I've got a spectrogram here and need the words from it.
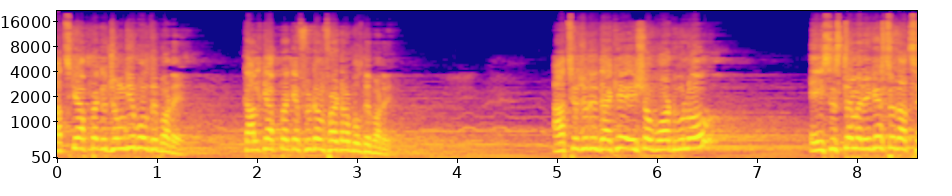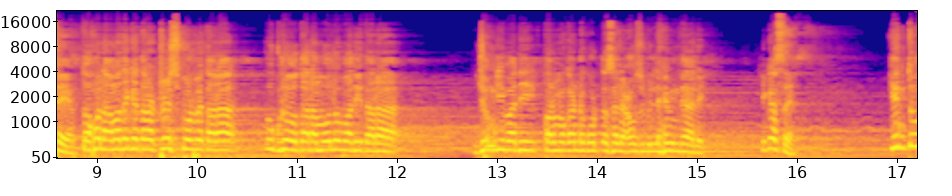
আজকে আপনাকে জঙ্গি বলতে পারে, কালকে আপনাকে ফ্রিডম ফাইটার বলতে পারে। আজকে যদি দেখে এইসব ওয়ার্ডগুলো এই সিস্টেমের এগেনস্টে যাচ্ছে, তখন আমাদেরকে তারা ট্রেস করবে, তারা উগ্র, তারা মৌলবাদী, তারা জঙ্গিবাদী কর্মকাণ্ড করতেছেন আউজবিল্লাহমিন আলী ঠিক আছে? কিন্তু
